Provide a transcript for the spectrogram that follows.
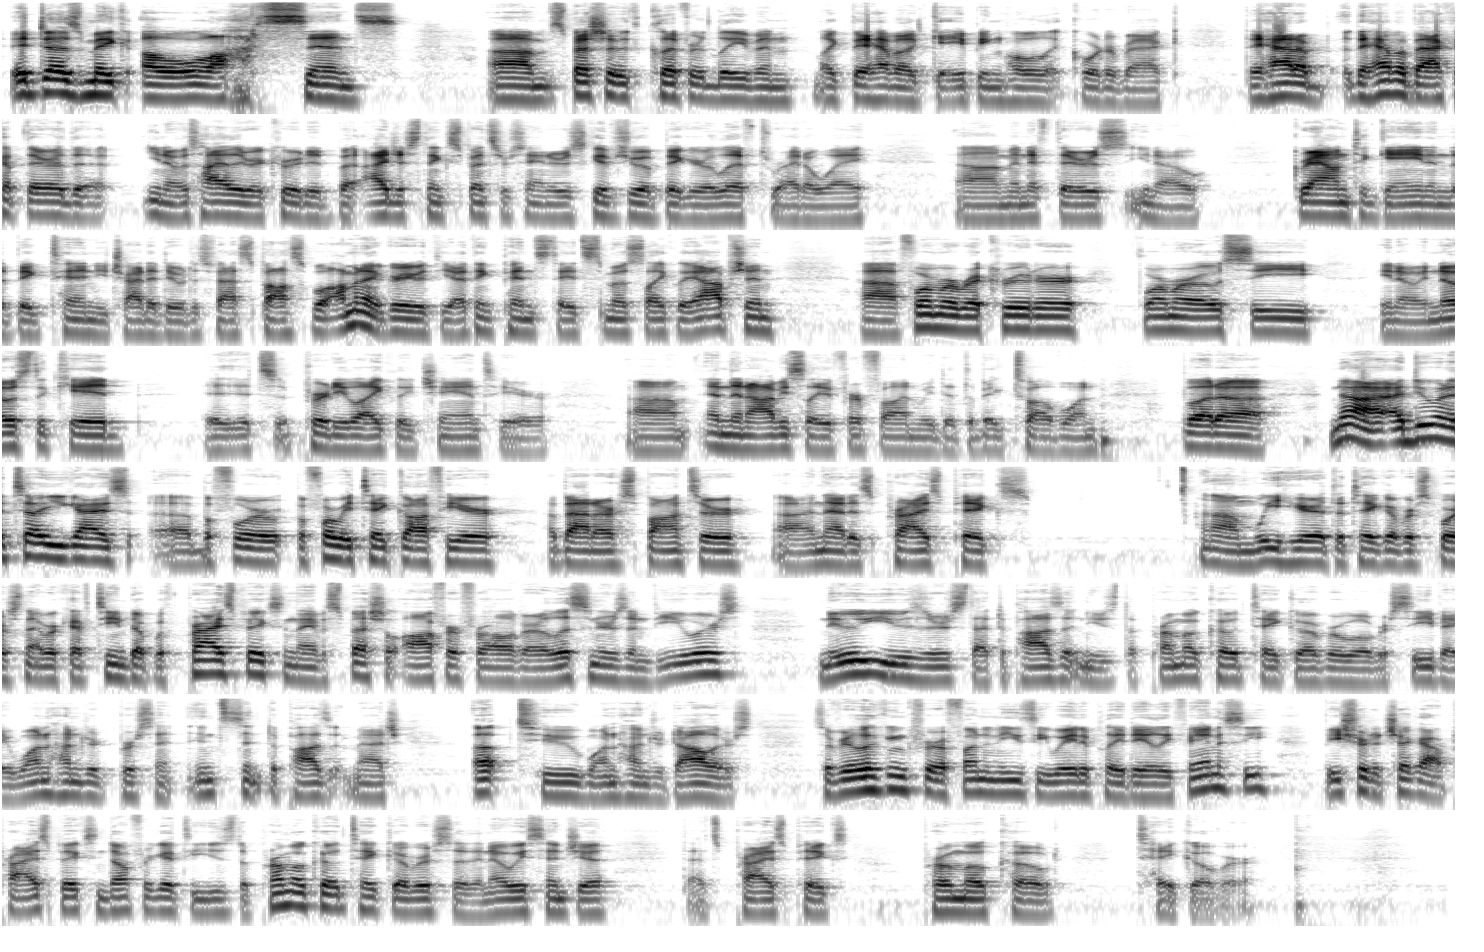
It does make a lot of sense, um, especially with Clifford leaving. Like they have a gaping hole at quarterback. They had a they have a backup there that you know is highly recruited, but I just think Spencer Sanders gives you a bigger lift right away, Um, and if there's you know ground to gain in the Big Ten, you try to do it as fast as possible. I'm going to agree with you. I think Penn State's the most likely option. Uh, former recruiter, former OC, you know, he knows the kid. It's a pretty likely chance here. Um, and then obviously for fun, we did the Big 12 one. But uh, no, I do want to tell you guys uh, before before we take off here about our sponsor, uh, and that is PrizePicks. Um, we here at the Takeover Sports Network have teamed up with PrizePicks, and they have a special offer for all of our listeners and viewers. New users that deposit and use the promo code TAKEOVER will receive a 100% instant deposit match up to $100. So if you're looking for a fun and easy way to play daily fantasy, be sure to check out PrizePicks and don't forget to use the promo code TAKEOVER so they know we sent you. That's PrizePicks, promo code TAKEOVER.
